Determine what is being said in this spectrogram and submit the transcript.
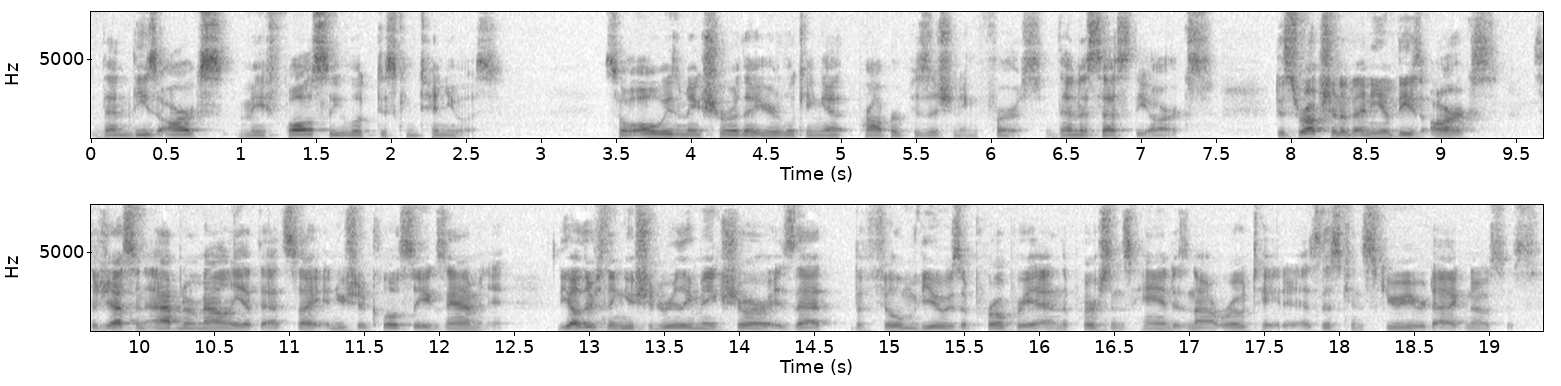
then these arcs may falsely look discontinuous. So always make sure that you're looking at proper positioning first, then assess the arcs. Disruption of any of these arcs suggests an abnormality at that site and you should closely examine it. The other thing you should really make sure is that the film view is appropriate and the person's hand is not rotated, as this can skew your diagnosis.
